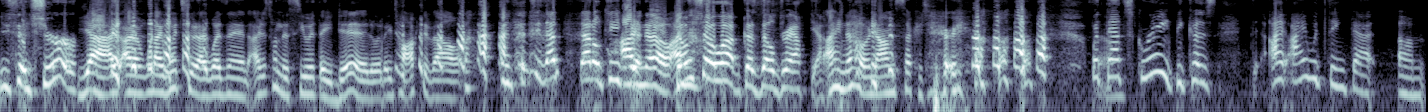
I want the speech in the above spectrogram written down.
You said sure. Yeah, I, I, when I went to it, I wasn't, I just wanted to see what they did, what they talked about. See that that'll teach you. I know, I Don't know. show up because they'll draft you. I know, now I'm secretary. But that's great because I, I would think that um,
